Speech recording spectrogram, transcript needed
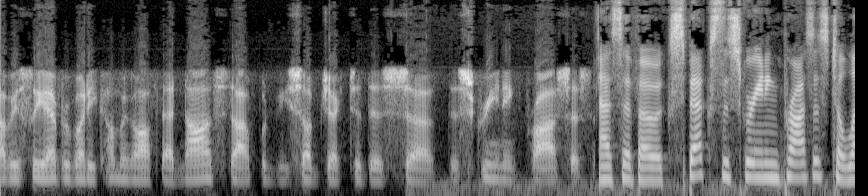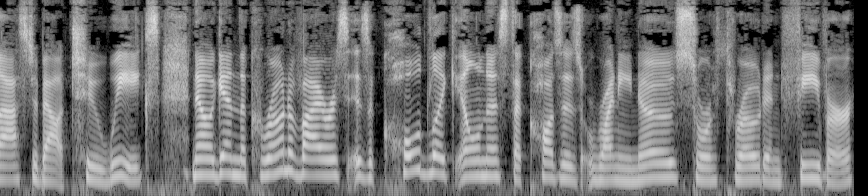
obviously everybody coming off that nonstop would be subject to this uh, the screening process. SFO expects the screening process to last about two weeks. Now, again, the coronavirus is a cold-like illness that causes runny nose, sore throat, and fever.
